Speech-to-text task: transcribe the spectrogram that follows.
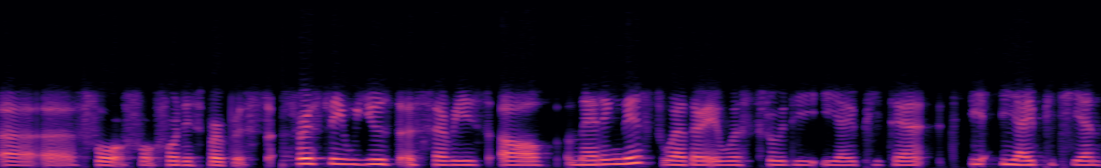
uh, uh, for, for, for this purpose. Firstly, we used a series of mailing lists, whether it was through the EIPTN, EIPTN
